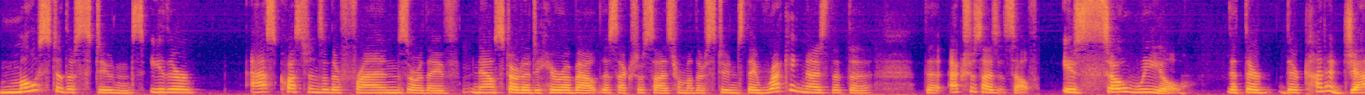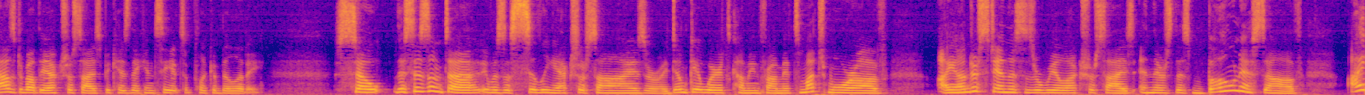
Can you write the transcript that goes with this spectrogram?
most of the students either ask questions of their friends or they've now started to hear about this exercise from other students. They recognize that the, the exercise itself is so real that they're, they're kind of jazzed about the exercise because they can see its applicability. So this isn't a, it was a silly exercise or I don't get where it's coming from. It's much more of, I understand this is a real exercise and there's this bonus of, I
